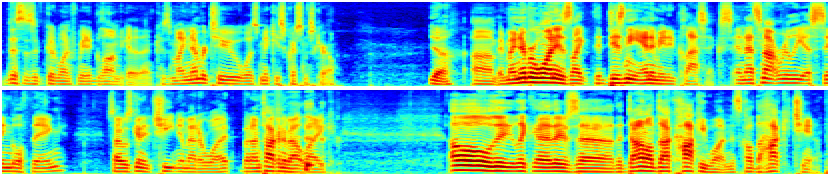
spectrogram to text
This is a good one for me to glom together then, because my number two was Mickey's Christmas Carol. Yeah. Um, and my number one is like the Disney animated classics, and that's not really a single thing. So I was gonna cheat no matter what, but I'm talking about like, oh, the like uh, there's uh, the Donald Duck hockey one. It's called the Hockey Champ.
